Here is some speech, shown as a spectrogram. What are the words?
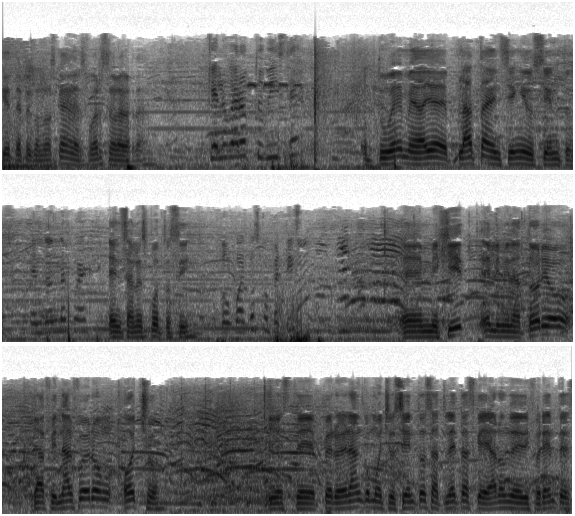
Que te reconozcan el esfuerzo, la verdad. ¿Qué lugar obtuviste? Obtuve medalla de plata en 100 y 200. ¿En dónde fue? En San Luis Potosí. ¿Con cuántos competiste? En mi hit eliminatorio, la final fueron 8. Y este, pero eran como 800 atletas que llegaron de diferentes.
